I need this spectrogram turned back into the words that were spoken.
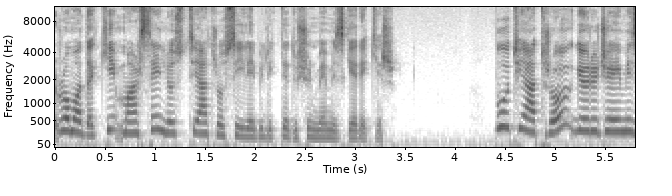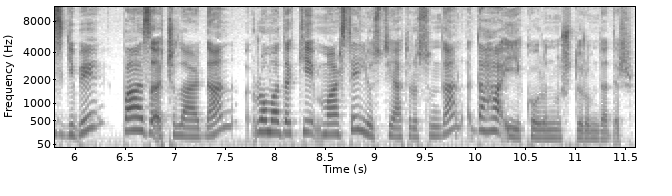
Roma'daki Marcellus tiyatrosu ile birlikte düşünmemiz gerekir. Bu tiyatro göreceğimiz gibi bazı açılardan Roma'daki Marcellus tiyatrosundan daha iyi korunmuş durumdadır.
